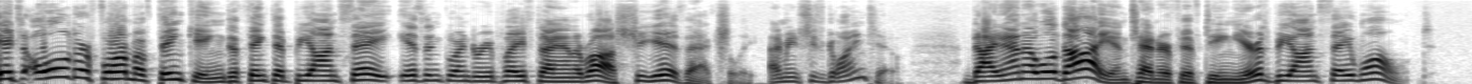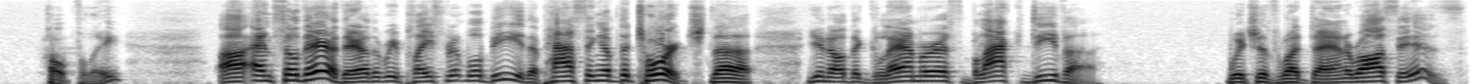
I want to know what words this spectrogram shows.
It's older form of thinking to think that Beyonce isn't going to replace Diana Ross. She is actually. I mean, she's going to. Diana will die in 10 or 15 years. Beyonce won't, hopefully. Uh, and so there, there the replacement will be the passing of the torch, the, you know, the glamorous black diva, which is what Diana Ross is.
